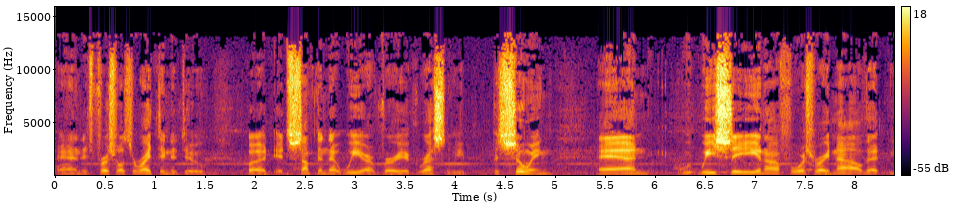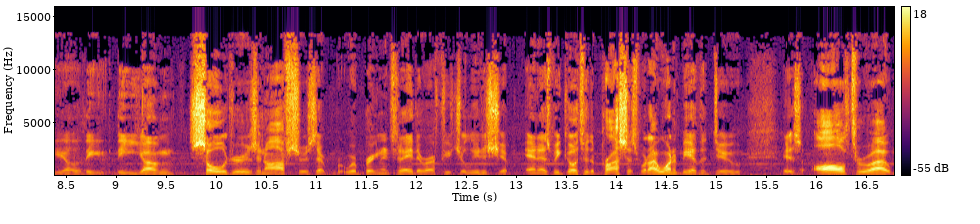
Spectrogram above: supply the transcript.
And first of all, it's the right thing to do, but it's something that we are very aggressively pursuing. And we see in our force right now that you know the, the young soldiers and officers that we're bringing in today, they're our future leadership. And as we go through the process, what I want to be able to do is all throughout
